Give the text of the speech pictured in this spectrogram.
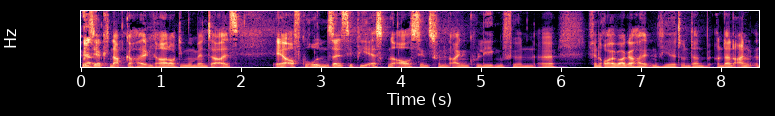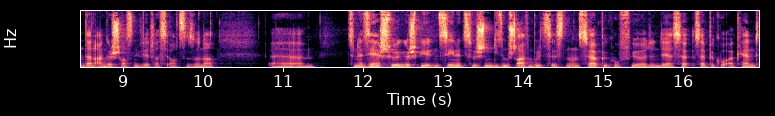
und ja. sehr knapp gehalten. Gerade auch die Momente, als er aufgrund seines CPS-ken Aussehens von den eigenen Kollegen für einen, äh, für einen Räuber gehalten wird und dann, und dann, an, und dann angeschossen wird, was ja auch zu so einer, ähm, zu einer sehr schön gespielten Szene zwischen diesem Streifenpolizisten und Serpico führt, in der Serpico erkennt,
